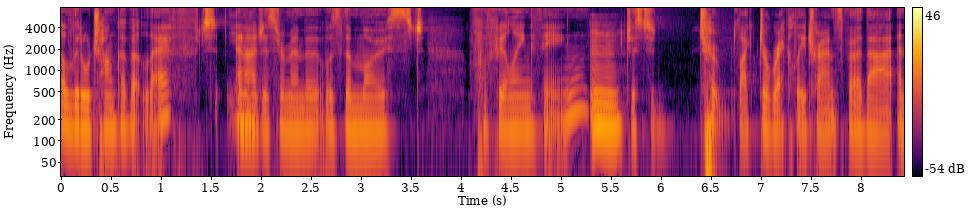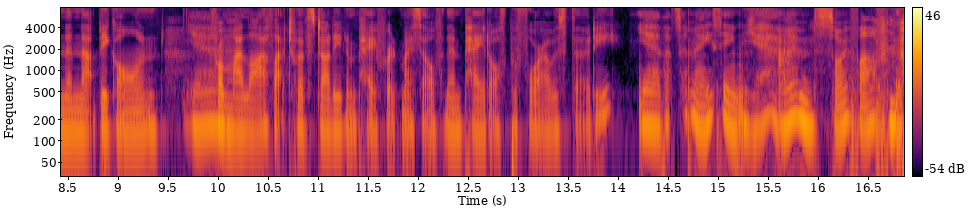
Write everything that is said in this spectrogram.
a little chunk of it left. And I just remember it was the most fulfilling thing Mm. just to, to like directly transfer that and then that be gone Yeah. from my life, like to have studied and pay for it myself and then pay it off before I was 30. Yeah, that's amazing. Yeah. I'm so far from.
